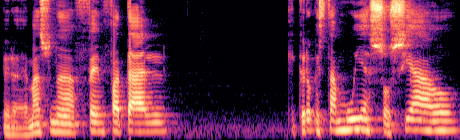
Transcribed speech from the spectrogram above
pero además una femme fatal que creo que está muy asociado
